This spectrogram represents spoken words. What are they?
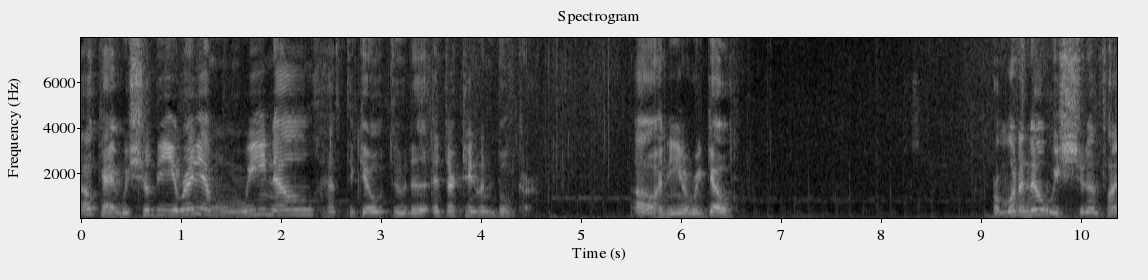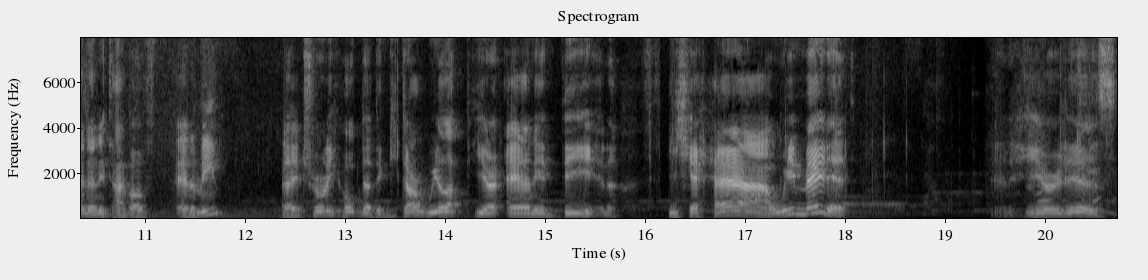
Okay, we should be ready and we now have to go to the entertainment bunker. Oh, and here we go. From what I know, we shouldn't find any type of enemy. But I truly hope that the guitar will appear, and it did. Yeah, we made it! And here it is.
